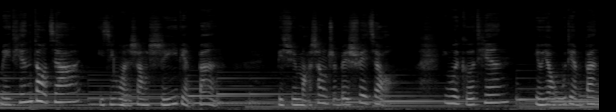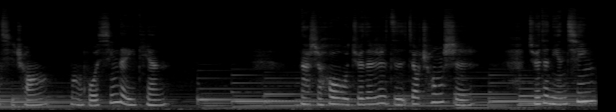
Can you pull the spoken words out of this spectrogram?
每天到家已经晚上十一点半，必须马上准备睡觉，因为隔天又要五点半起床，忙活新的一天。那时候觉得日子较充实。觉得年轻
